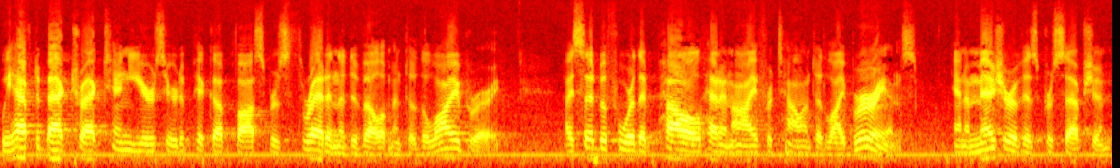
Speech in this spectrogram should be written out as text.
We have to backtrack 10 years here to pick up Vosper's thread in the development of the library. I said before that Powell had an eye for talented librarians, and a measure of his perception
